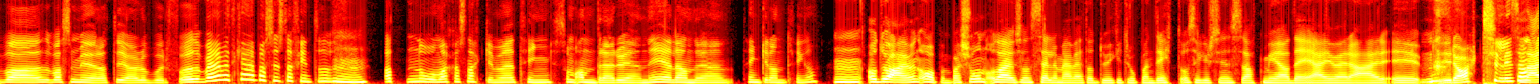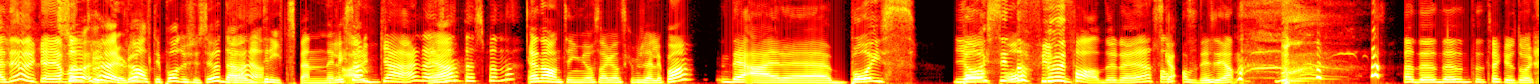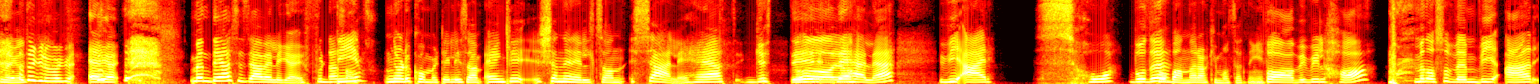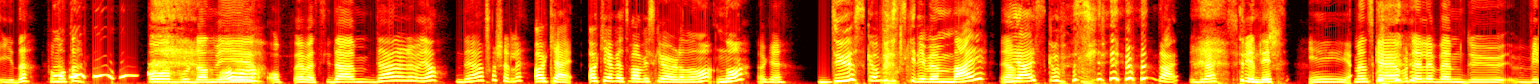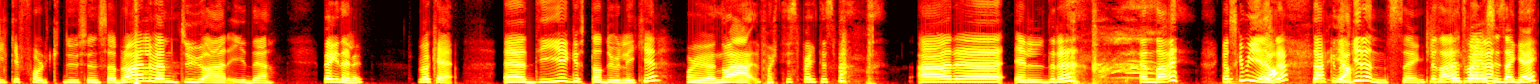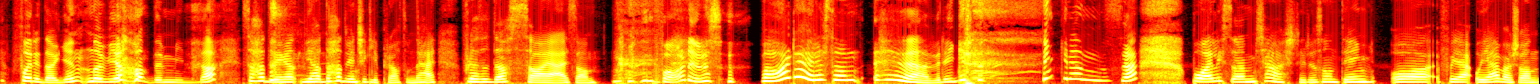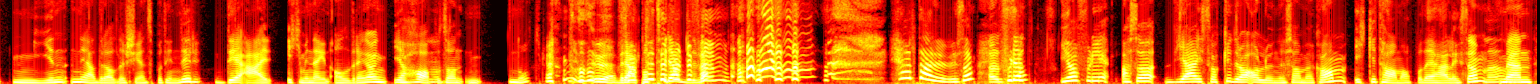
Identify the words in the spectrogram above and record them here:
hva, hva som gjør at du gjør det, og hvorfor. Jeg vet ikke, jeg bare syns det er fint å, Mm. at noe man kan snakke med ting som andre er uenig i, eller andre tenker andre ting om. Mm, og du er jo en åpen person, og det er jo sånn, selv om jeg vet at du ikke tror på en dritt, og sikkert syns at mye av det jeg gjør er uh, rart, liksom, Nei, det gjør ikke. Jeg så hører du alltid på. Du syns jo det er Ja, ja. dritspennende, Er liksom. Ja, gæren? Det er Ja. kjempespennende. En annen ting vi også er ganske forskjellige på, det er uh, boys. Boys in å, the fy fader, det er sant. Skal jeg aldri si igjen. Nei, det, det, det trekker du tilbake med en Jeg gang. det tilbake med en gang. Men det syns jeg er veldig gøy, fordi Det når det kommer til liksom egentlig generelt sånn kjærlighet, gutter, Åh, ja. det hele Vi er så Både forbanna rake motsetninger. hva vi vil ha, men også hvem vi er i det, på en måte. Og hvordan vi opp... Jeg vet ikke. Det er, det er, ja, det er forskjellig. OK, ok, vet du hva vi skal gjøre da nå? nå? Okay. Du skal beskrive meg, Ja. jeg skal beskrive deg. Greit. Trynet ditt. Ja. Men skal jeg fortelle hvem du, hvilke folk du syns er bra, eller hvem du er i det? Begge deler. Ok. Eh, de gutta du liker, Oi, nå er jeg faktisk veldig spent. er eh, eldre enn deg. Ganske mye Ja. eldre. Det er ikke noe Ja. grense egentlig der. Vet du hva jeg syns er gøy? Forrige dagen, når vi hadde middag, så hadde vi, en, vi hadde, hadde vi en skikkelig prat om det her. For da sa jeg sånn Hva er dere sånn Hva Er dere sånn øvrige grense på liksom kjærester og sånne ting? Og, for jeg, og jeg var sånn Min nedre aldersgrense på Tinder, det er ikke min egen alder engang. Jeg har på sånn Nå tror jeg min øvre er på 40 30. Helt ærlig, liksom. Fordi at, ja, fordi altså, jeg skal ikke dra alle under samme kam. Ikke ta meg på det her, liksom. Nei, nei. Men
